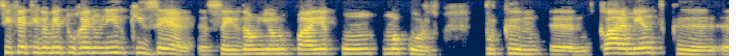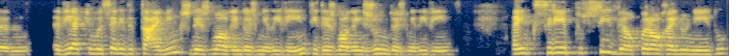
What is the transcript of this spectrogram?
se efetivamente o Reino Unido quiser sair da União Europeia com um acordo. Porque claramente que havia aqui uma série de timings, desde logo em 2020 e desde logo em junho de 2020, em que seria possível para o Reino Unido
